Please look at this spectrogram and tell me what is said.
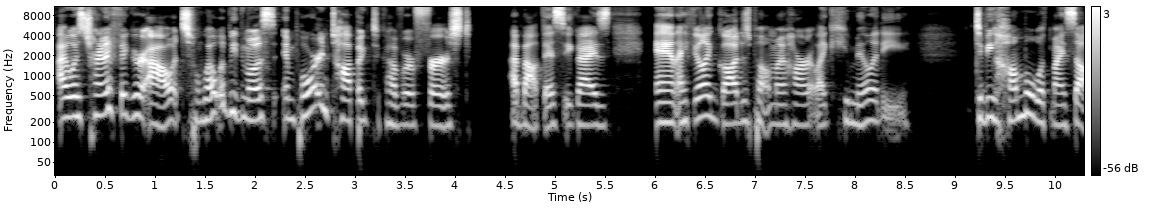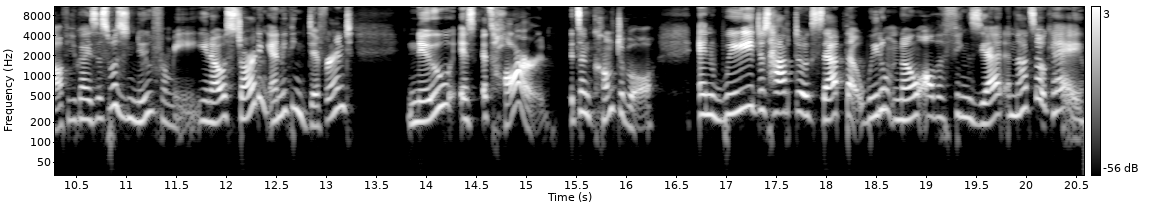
I was trying to figure out what would be the most important topic to cover first about this, you guys. And I feel like God just put on my heart like humility to be humble with myself. You guys, this was new for me. You know, starting anything different, new is it's hard. It's uncomfortable. And we just have to accept that we don't know all the things yet, and that's okay.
